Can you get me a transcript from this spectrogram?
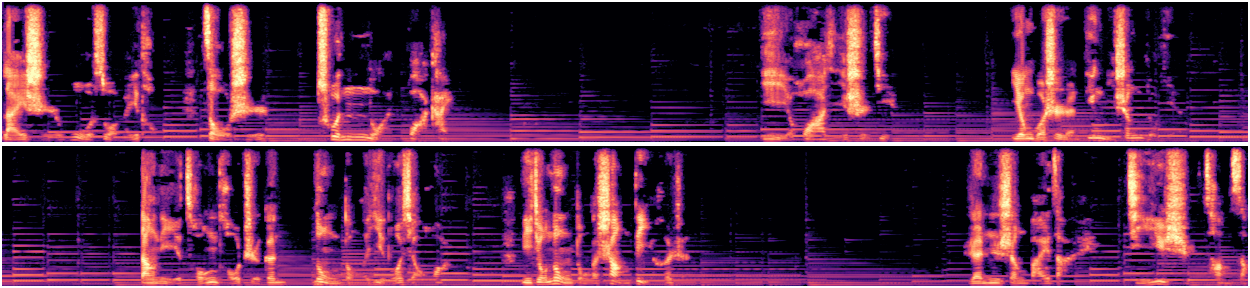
来时雾锁眉头，走时。春暖花开，一花一世界。英国诗人丁尼生有言：“当你从头至根弄懂了一朵小花，你就弄懂了上帝和人。人生百载，几许沧桑。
